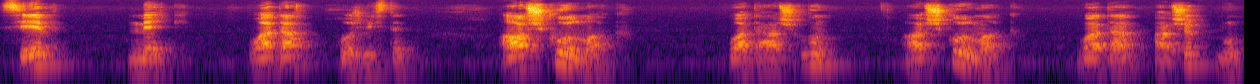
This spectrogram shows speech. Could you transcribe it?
Sevmek. Watahojvistin. Aşık olmak. Vata aşık bun. Aşık olmak. Vata aşık bun.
